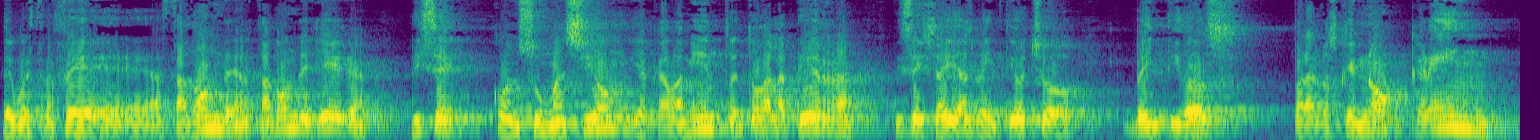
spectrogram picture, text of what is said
de, vuestra fe, eh, ¿hasta dónde? ¿Hasta dónde llega? Dice, consumación y acabamiento en toda la tierra. Dice Isaías 28, 22, para los que no creen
